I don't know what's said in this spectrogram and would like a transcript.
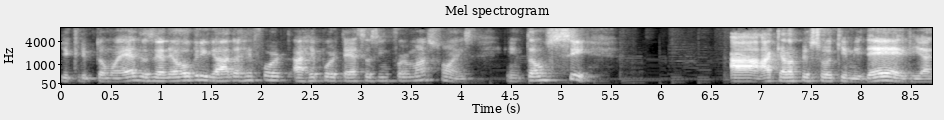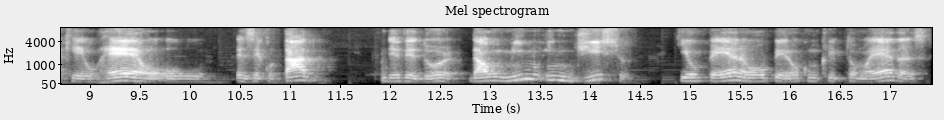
de criptomoedas, ela é obrigada a, a reportar essas informações. Então, se a, aquela pessoa que me deve, a que o réu ou executado, devedor, dá o um mínimo indício que opera ou operou com criptomoedas,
